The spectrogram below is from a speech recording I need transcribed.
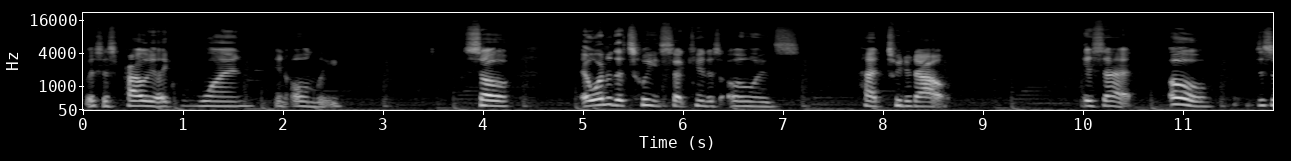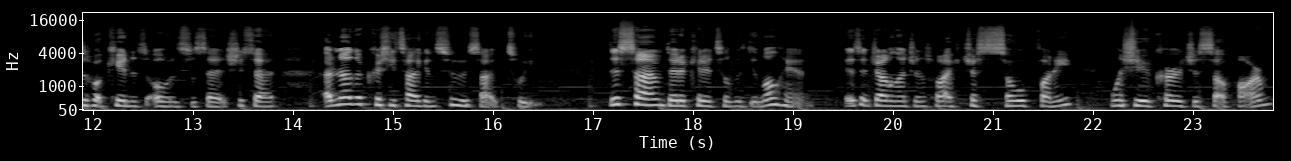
which is probably like one and only. So, in one of the tweets that Candace Owens had tweeted out, is that, oh, this is what Candace Owens said. She said, Another Chrissy Teigen suicide tweet. This time dedicated to Lindsay Lohan. Isn't John Legend's wife just so funny when she encourages self harm?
